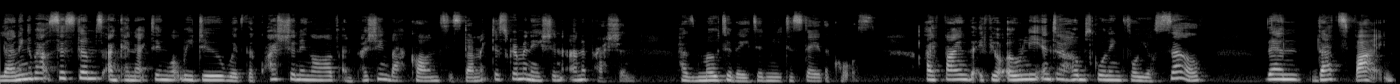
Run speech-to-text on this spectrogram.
Learning about systems and connecting what we do with the questioning of and pushing back on systemic discrimination and oppression has motivated me to stay the course. I find that if you're only into homeschooling for yourself, then that's fine.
